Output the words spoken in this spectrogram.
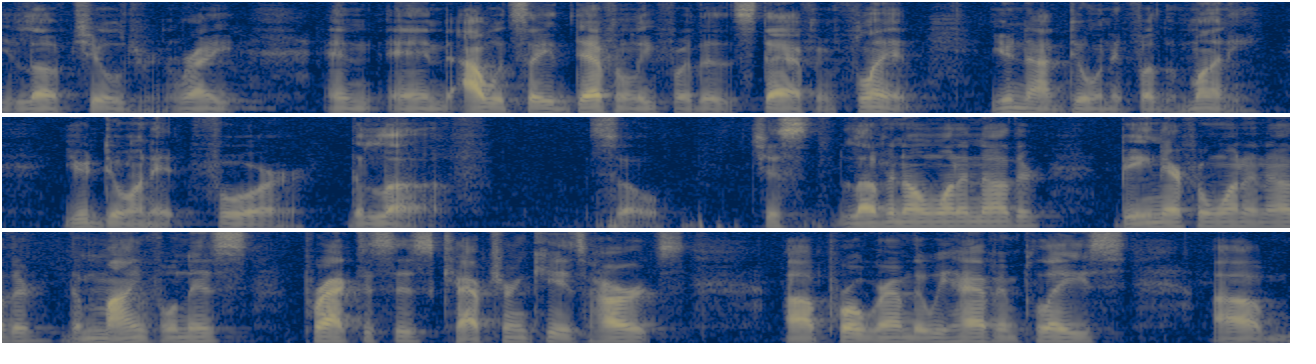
you love children, right? And and I would say definitely for the staff in Flint, you're not doing it for the money you're doing it for the love. So just loving on one another, being there for one another, the mindfulness practices, capturing kids' hearts uh, program that we have in place. Um,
